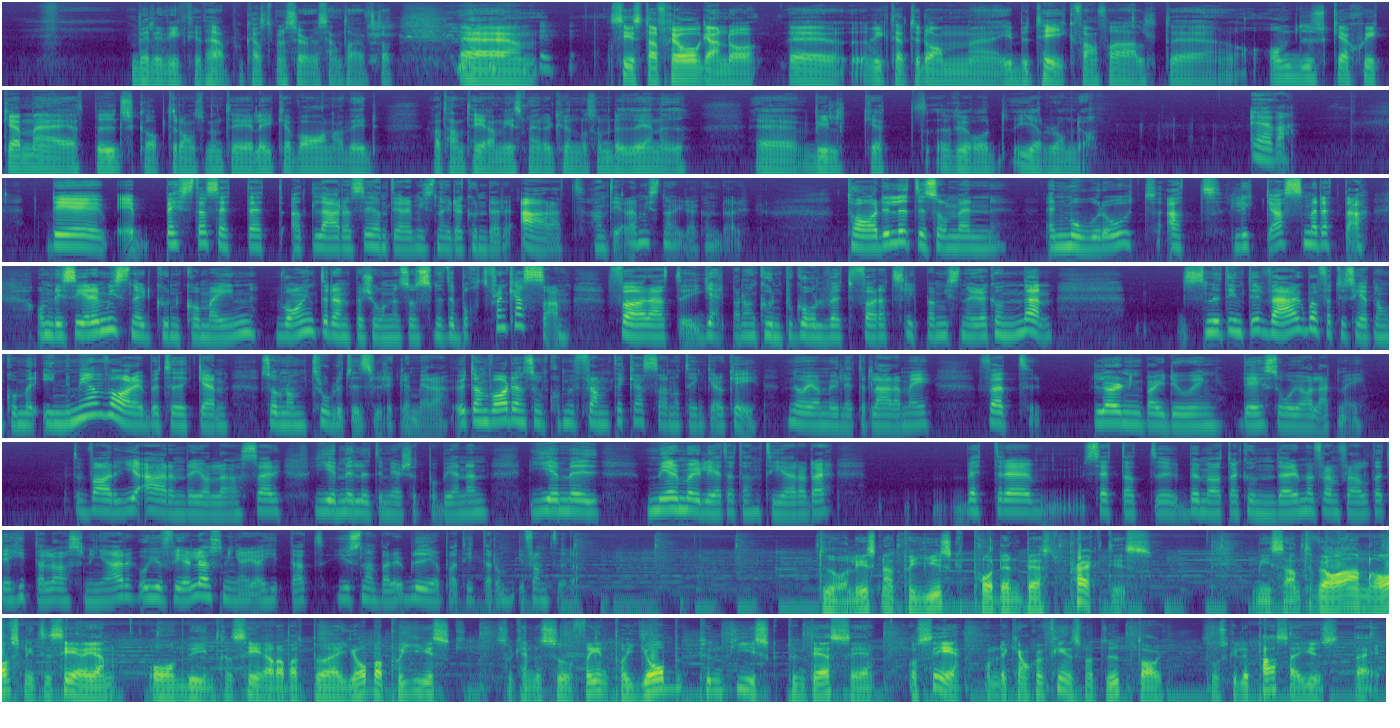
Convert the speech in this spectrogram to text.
väldigt viktigt här på Customer Service Center har jag förstått. Eh, sista frågan då, eh, riktat till dem eh, i butik framför allt. Eh, om du ska skicka med ett budskap till de som inte är lika vana vid att hantera missnöjda kunder som du är nu. Eh, vilket råd ger du dem då? Öva. Det bästa sättet att lära sig hantera missnöjda kunder är att hantera missnöjda kunder. Ta det lite som en en morot att lyckas med detta. Om du ser en missnöjd kund komma in, var inte den personen som smiter bort från kassan för att hjälpa någon kund på golvet för att slippa missnöjda kunden. Smit inte iväg bara för att du ser att någon kommer in med en vara i butiken som de troligtvis vill reklamera. Utan var den som kommer fram till kassan och tänker okej, okay, nu har jag möjlighet att lära mig. För att learning by doing, det är så jag har lärt mig. att varje ärende jag löser ger mig lite mer kött på benen. Det ger mig mer möjlighet att hantera det. Bättre sätt att eh, bemöta kunder men framförallt att jag hittar lösningar. Och ju fler lösningar jag har hittat ju snabbare blir jag på att hitta dem i framtiden. Du har lyssnat på Jysk-podden Best Practice. Missa inte våra andra avsnitt i serien och om du är intresserad av att börja jobba på Jysk så kan du surfa in på jobb.jysk.se och se om det kanske finns något uppdrag som skulle passa just dig.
